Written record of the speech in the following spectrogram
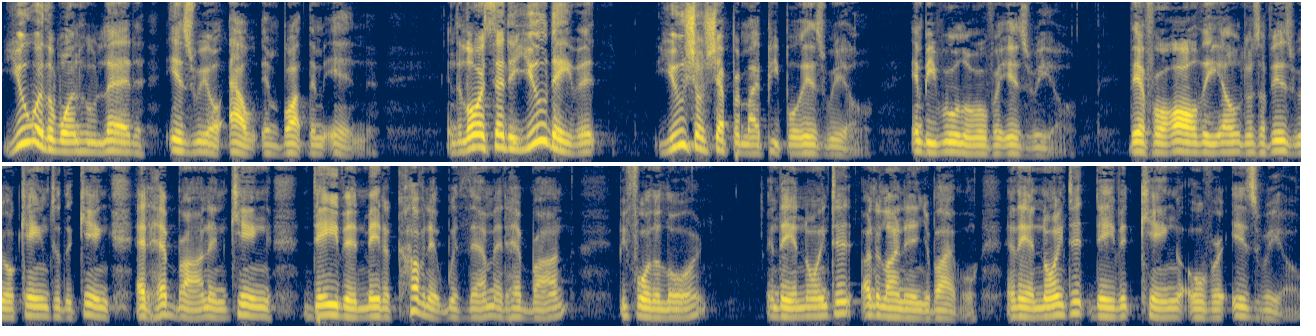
you were the one who led Israel out and brought them in. And the Lord said to you, David, You shall shepherd my people Israel and be ruler over Israel. Therefore, all the elders of Israel came to the king at Hebron, and King David made a covenant with them at Hebron before the Lord. And they anointed, underline it in your Bible, and they anointed David king over Israel.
